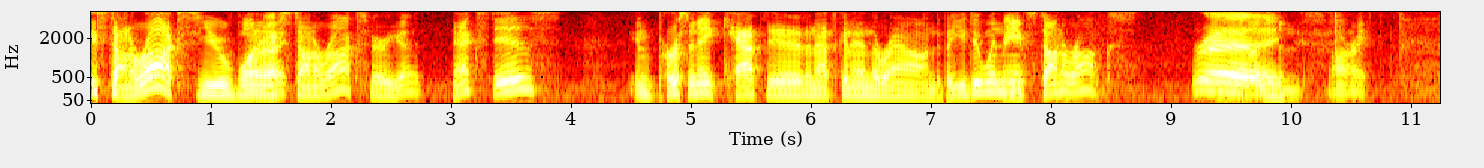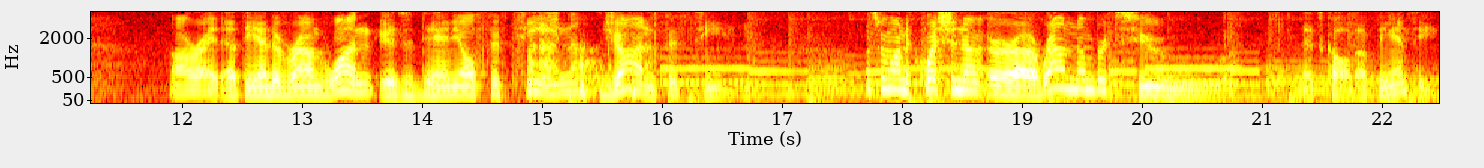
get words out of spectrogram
Ixtana'Rax. You've won right. Ixtana'Rax. Very good. Next is Impersonate Captive, and that's going to end the round. But you do win the Me. Ixtana'Rax. Hooray! Congratulations. All right. All right. At the end of round one, it's Daniel 15, John 15. Let's move on to question num- or uh, round number two. It's called Up the Ante.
